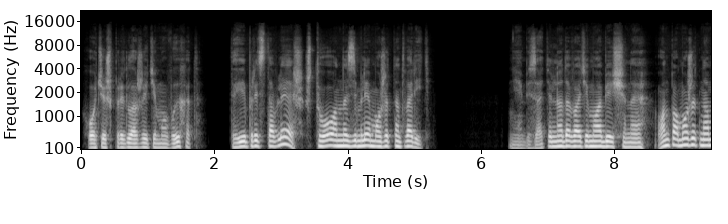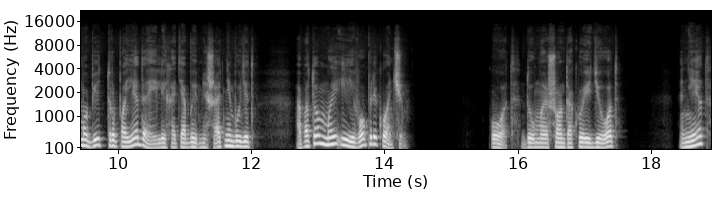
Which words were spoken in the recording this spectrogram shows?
Хочешь предложить ему выход? Ты представляешь, что он на земле может натворить? Не обязательно давать ему обещанное. Он поможет нам убить трупоеда или хотя бы мешать не будет. А потом мы и его прикончим. «Кот, думаешь, он такой идиот?» «Нет,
